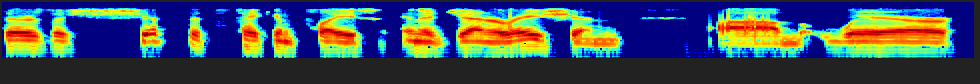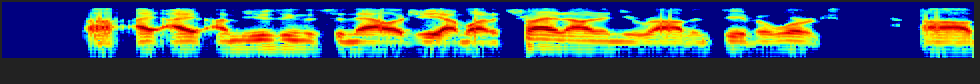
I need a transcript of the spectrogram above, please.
there's a shift that's taken place in a generation um, where uh, I, am using this analogy. I want to try it out on you, Rob, and see if it works. Uh,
